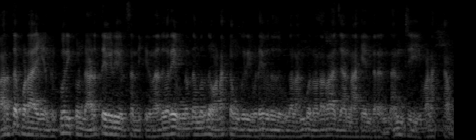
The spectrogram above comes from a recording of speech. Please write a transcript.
வருத்தப்படாதீங்க என்று கூறிக்கொண்டு அடுத்த வீடியோவில் சந்திக்கிறேன். அதுவரை உங்களிடமிருந்து வணக்கம் கூறி விடைபெறுவது உங்கள் அன்பு நடராஜா நாகேந்திரன். நன்றி வணக்கம்.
